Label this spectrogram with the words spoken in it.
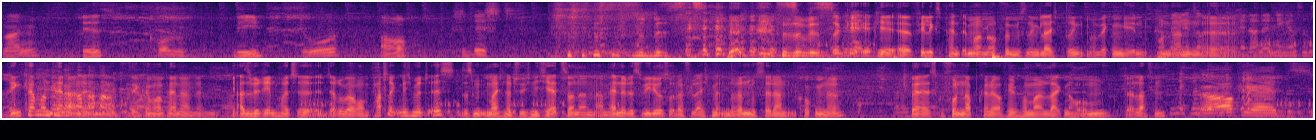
Mann? ist Krumm. wie Du auch. bist. Du bist. du bist okay. Okay, äh, Felix pennt immer noch. Wir müssen ihn gleich dringend mal wecken gehen. Und dann. Äh, Penner nennen den ganzen Dreck? den kann man Penner nennen. Den kann man Penner nennen. Also wir reden heute darüber, warum Patrick nicht mit ist. Das mache ich natürlich nicht jetzt, sondern am Ende des Videos oder vielleicht mittendrin müsst ihr dann gucken, ne? Wenn ihr es gefunden habt, könnt ihr auf jeden Fall mal ein Like nach oben da lassen. Hör auf jetzt.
